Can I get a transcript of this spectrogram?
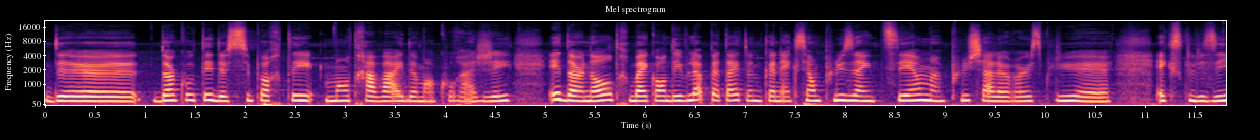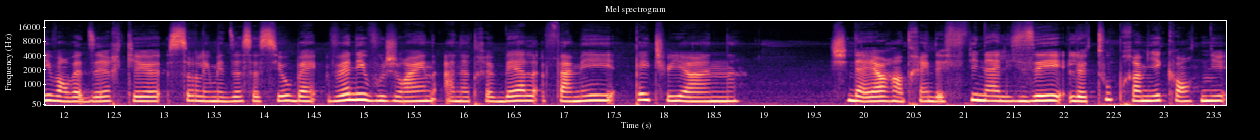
d'un côté de supporter mon travail, de m'encourager, et d'un autre, ben, qu'on développe peut-être une connexion plus intime, plus chaleureuse, plus euh, exclusive, on va dire, que sur les médias sociaux, ben, venez vous joindre à notre belle famille Patreon. Je suis d'ailleurs en train de finaliser le tout premier contenu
